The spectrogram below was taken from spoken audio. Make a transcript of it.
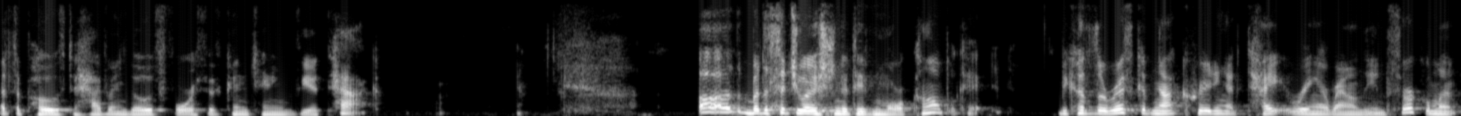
as opposed to having those forces continue the attack. Uh, but the situation gets even more complicated because the risk of not creating a tight ring around the encirclement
